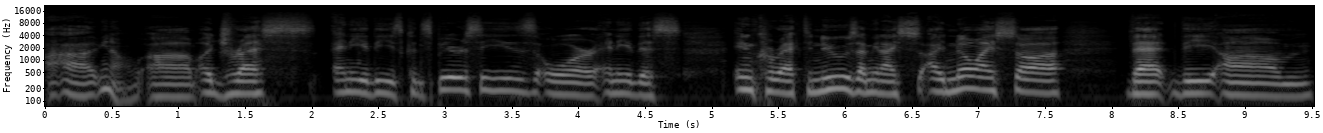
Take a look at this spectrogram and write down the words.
uh, you know uh, address any of these conspiracies or any of this incorrect news? I mean, I, I know I saw that the um,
